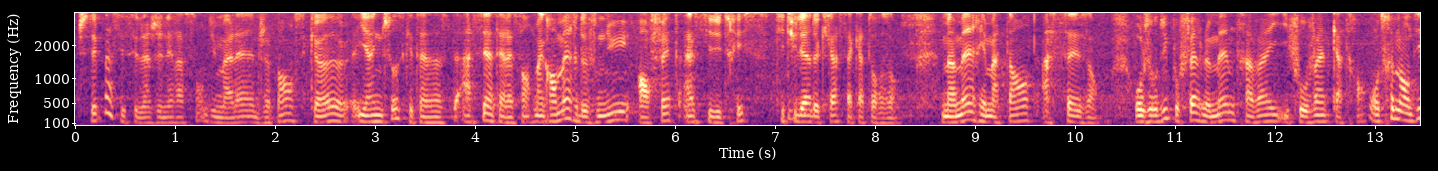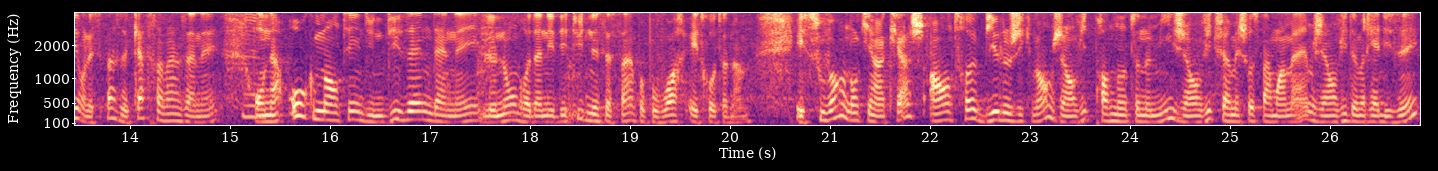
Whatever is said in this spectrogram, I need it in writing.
Je ne sais pas si c'est la génération du mal-être. Je pense qu'il y a une chose qui est assez intéressante. Ma grand-mère est devenue, en fait, institutrice, titulaire de classe à 14 ans. Ma mère et ma tante à 16 ans. Aujourd'hui, pour faire le même travail, il faut 24 ans. Autrement dit, en l'espace de 80 années, on a augmenté d'une dizaine d'années le nombre d'années d'études nécessaires pour pouvoir être autonome. Et souvent, donc, il y a un clash entre biologiquement, j'ai envie de prendre mon autonomie, j'ai envie de faire mes choses par moi-même, j'ai envie de me réaliser,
